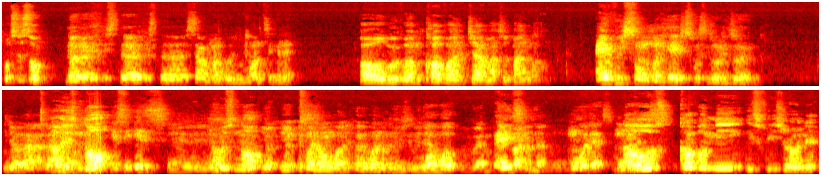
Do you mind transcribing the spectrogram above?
What's the song? no, no, it's the it's the Soundman Volume One thing, innit? Oh, with um, cover and jam. That's a banger. Every song on here just Wizkid on his own. Yo, that, No, it's not. Yes, it is. Yeah, yeah, yeah. No, it's not. You- you- It's one of the one. It's one of the one with with Well, well, with- with- with- Basically, more or less. More No, or less. cover me is feature on it.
